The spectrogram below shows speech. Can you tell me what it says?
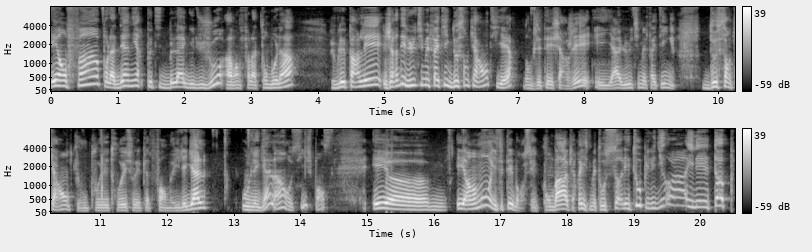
Et enfin, pour la dernière petite blague du jour, avant de faire la tombola, je voulais parler. J'ai regardé l'Ultimate Fighting 240 hier, donc j'ai téléchargé et il y a l'Ultimate Fighting 240 que vous pouvez trouver sur les plateformes illégales ou légales hein, aussi, je pense. Et, euh, et à un moment, ils étaient bon, c'est combat, puis après ils se mettent au sol et tout, puis il lui dit oh, il est top.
